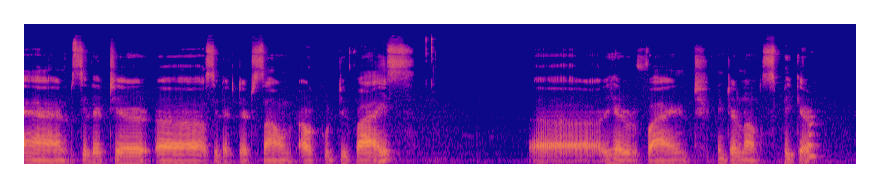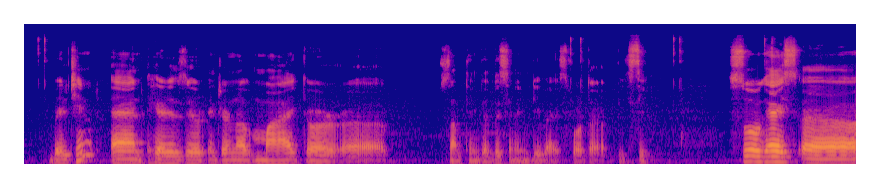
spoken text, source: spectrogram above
And select your uh, selected sound output device uh, here you'll find internal speaker built-in and here is your internal mic or uh, something the listening device for the PC so guys uh,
